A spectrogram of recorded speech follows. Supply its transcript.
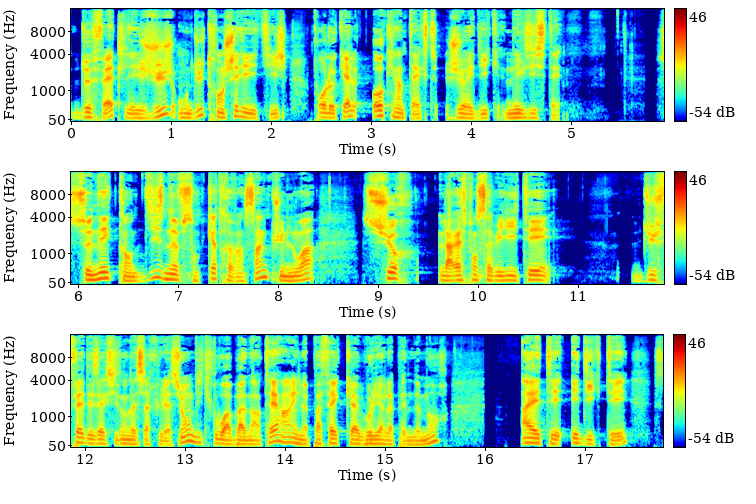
De fait, les juges ont dû trancher des litiges pour lesquels aucun texte juridique n'existait. Ce n'est qu'en 1985 qu'une loi sur la responsabilité du fait des accidents de la circulation, dite loi Badinter, hein, il n'a pas fait qu'abolir la peine de mort, a été édicté, ce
